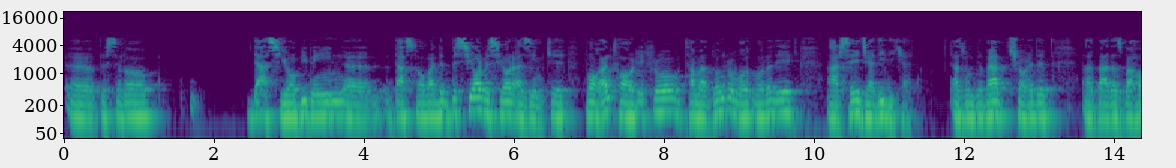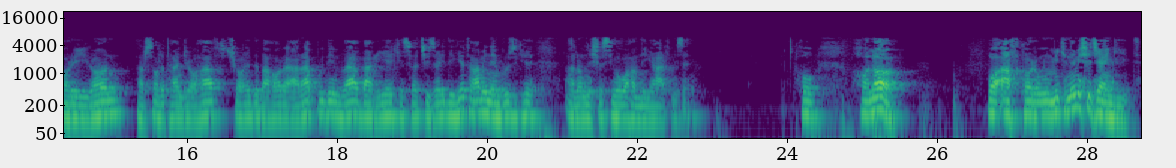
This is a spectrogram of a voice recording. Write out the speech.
به اصطلاح دستیابی به این دستاورد بسیار بسیار عظیم که واقعا تاریخ رو تمدن رو وارد یک عرصه جدیدی کرد. از اون به بعد شاهد بعد از بهار ایران در سال 57 شاهد بهار عرب بودیم و بقیه چیزهای دیگه تا همین امروزی که الان نشستیم و با هم دیگه حرف می‌زنیم. خب حالا با افکار عمومی که نمیشه جنگید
